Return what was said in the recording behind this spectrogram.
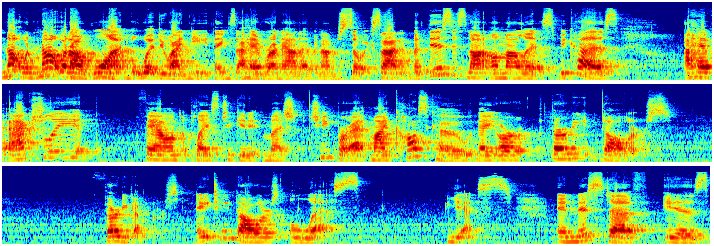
Not what, not what I want, but what do I need? Things I have run out of and I'm just so excited. But this is not on my list because I have actually found a place to get it much cheaper. At my Costco, they are $30. $30, $18 less. Yes. And this stuff is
